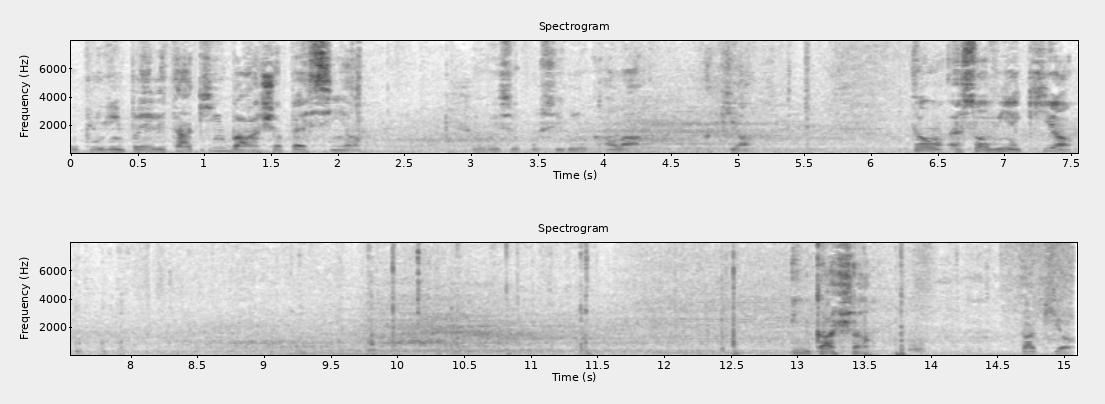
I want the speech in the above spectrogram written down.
o plug and play ele tá aqui embaixo, a pecinha, ó. Deixa eu ver se eu consigo colocar, lá, aqui, ó. Então é só vir aqui, ó. Encaixar. Tá aqui, ó.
